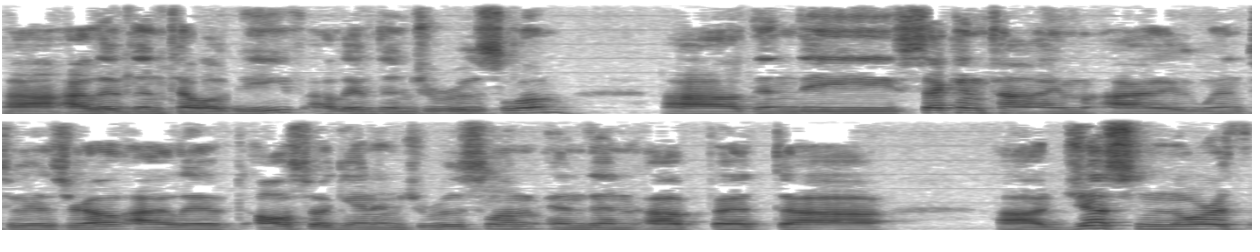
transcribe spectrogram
Uh, I lived in Tel Aviv. I lived in Jerusalem. Uh, then the second time I went to Israel, I lived also again in Jerusalem and then up at uh, uh, just north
